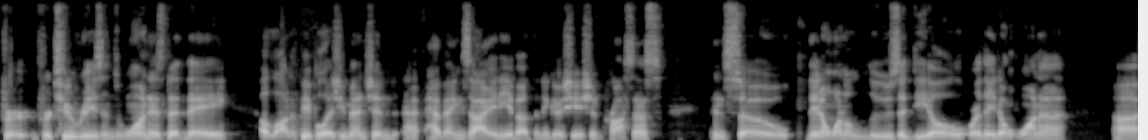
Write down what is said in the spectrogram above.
for for two reasons. One is that they a lot of people, as you mentioned, have anxiety about the negotiation process, and so they don't want to lose a deal, or they don't want to. Uh,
